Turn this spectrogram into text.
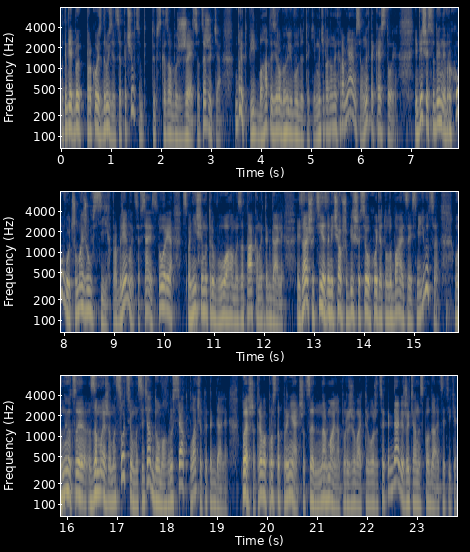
Ну, ти б якби про когось друзів це почув, це ти б сказав би жесть, оце життя. Бред Піт, багато зірок Голлівуду такі. Ми типа на них равняємося, у них така історія. І більшість людей не враховують, що майже у всіх проблеми це вся історія з панічними тривогами, з атаками і так далі. І знаєш, ці я замічав, що більше всього ходять, улибаються і сміються. Вони оце за межами соціуму сидять вдома, грустять, плачуть і так далі. Перше, треба просто прийняти, що це нормально переживати, тривожитися і так далі. Життя не складається тільки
